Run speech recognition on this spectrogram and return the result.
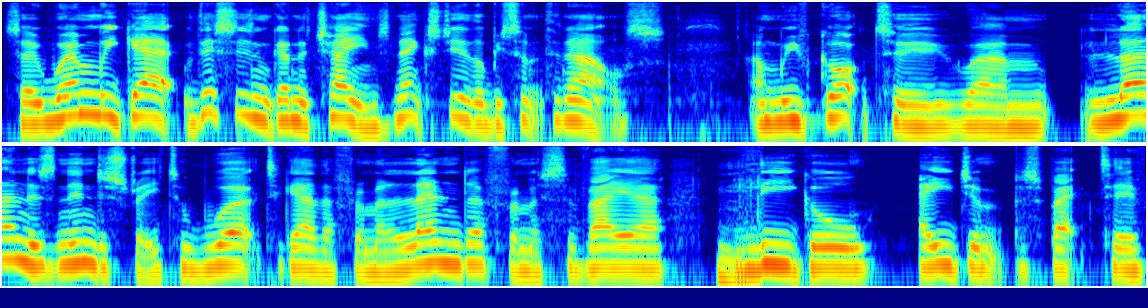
So when we get, this isn't going to change. Next year, there'll be something else. And we've got to um, learn as an industry to work together from a lender, from a surveyor, legal, agent perspective,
